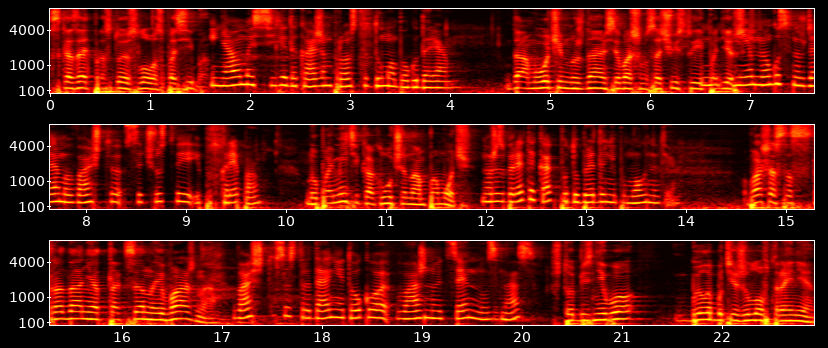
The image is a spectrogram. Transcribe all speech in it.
сказать простое слово «спасибо». И нямаме сили да кажем просто дума благодаря. Да, мы очень нуждаемся в вашем сочувствии и Н- Ние поддержке. много се нуждаем във вашето съчувствие и подкрепа, Но поймите, как лучше нам помочь. но разберете как по-добре да ни помогнете. Ваше сострадание так ценно и важно, Вашето състрадание е толкова важно и ценно за нас, что без него было бы тяжело втройне.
